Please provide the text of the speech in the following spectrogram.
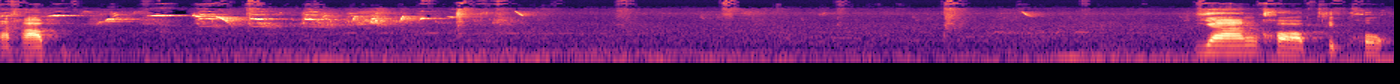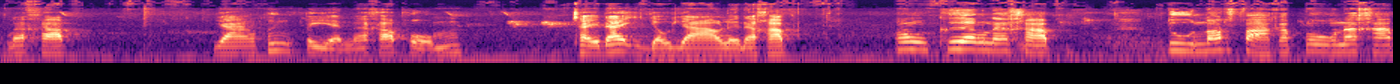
นะครับ ยางขอบ 16 นะครับ ยางเพิ่งเปลี่ยนนะครับ ผมใช้ได้อีกยาวๆเลยนะครับ ห้องเครื่องนะครับ ดูน็อตฝากระโปรงนะครับ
